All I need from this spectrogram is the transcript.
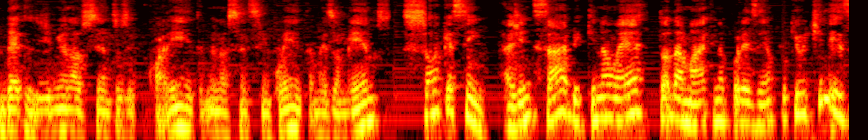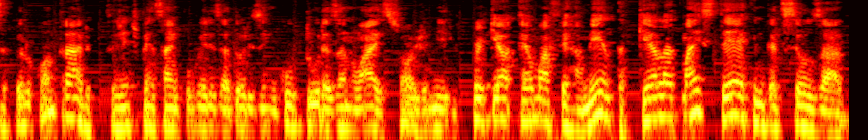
a década de 1940, 1950, mais ou menos. Só que, assim, a gente sabe que não é toda máquina, por exemplo, que utiliza. Pelo contrário, se a gente pensar em pulverizadores em culturas anuais, soja, milho, porque é uma ferramenta que ela é mais técnica de ser usada.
